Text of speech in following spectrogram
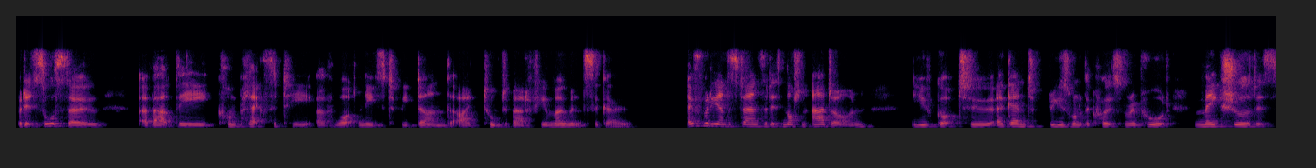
But it's also about the complexity of what needs to be done that I talked about a few moments ago. Everybody understands that it's not an add on. You've got to, again, to use one of the quotes in the report, make sure that it's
